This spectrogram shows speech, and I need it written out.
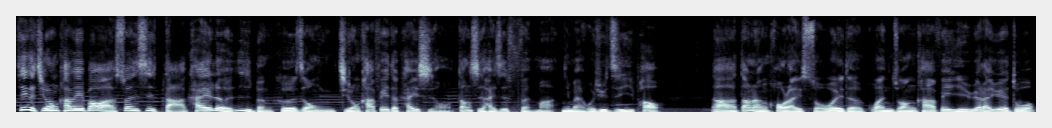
这个吉隆咖啡包啊，算是打开了日本喝这种吉隆咖啡的开始哦。当时还是粉嘛，你买回去自己泡。那当然，后来所谓的罐装咖啡也越来越多，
